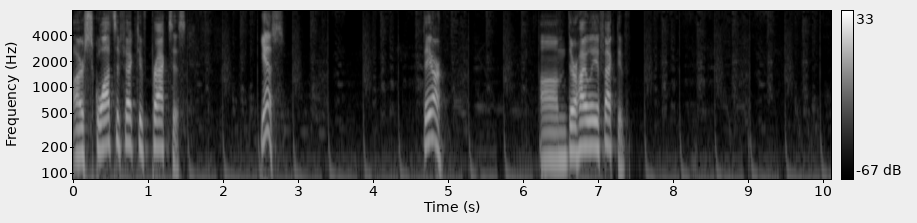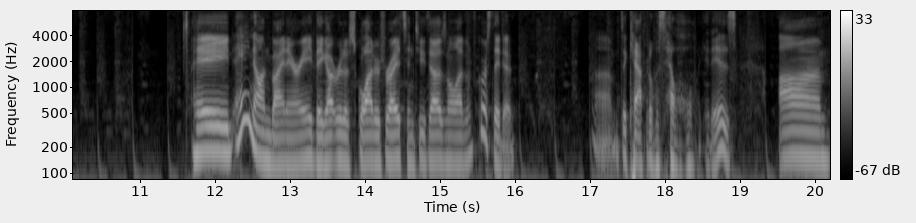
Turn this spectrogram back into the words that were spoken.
Are squats effective praxis? Yes. They are. Um, they're highly effective. Hey, hey, non-binary. They got rid of squatters' rights in 2011. Of course they did. Um, it's a capitalist hellhole. It is. Um,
